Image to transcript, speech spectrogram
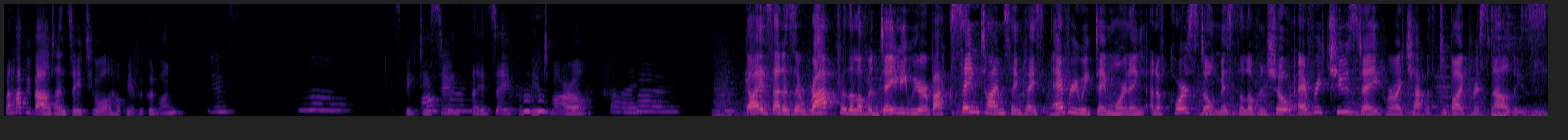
But happy Valentine's Day to you all. I hope you have a good one. Yes. Speak to you soon. Stay safe. We'll see you tomorrow. Bye. Bye. Guys, that is a wrap for The Lovin Daily. We are back same time, same place every weekday morning. And of course, don't miss The Lovin Show every Tuesday where I chat with Dubai personalities.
